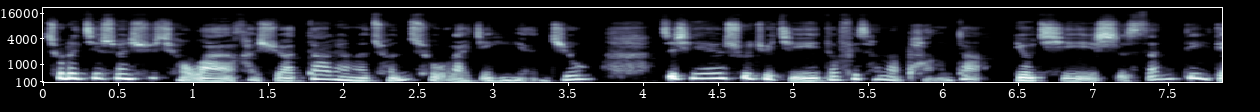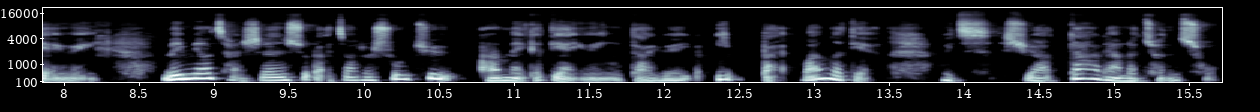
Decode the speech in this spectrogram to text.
除了计算需求外，还需要大量的存储来进行研究。这些数据集都非常的庞大，尤其是 3D 点云，每秒产生数百兆的数据，而每个点云大约有一百万个点，为此需要大量的存储。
